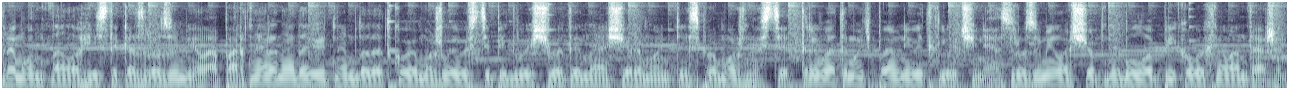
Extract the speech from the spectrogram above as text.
Ремонтна логістика зрозуміла. Партнери надають нам додаткові можливості підвищувати наші ремонтні спроможності. Триватимуть певні відключення. Зрозуміло, щоб не було пікових навантажень.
